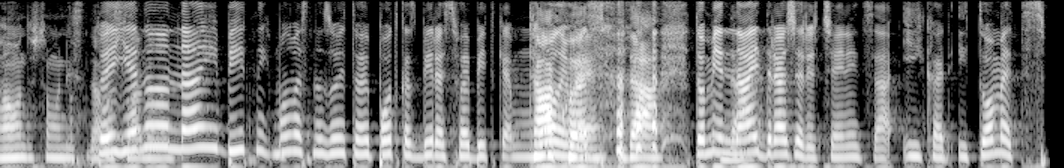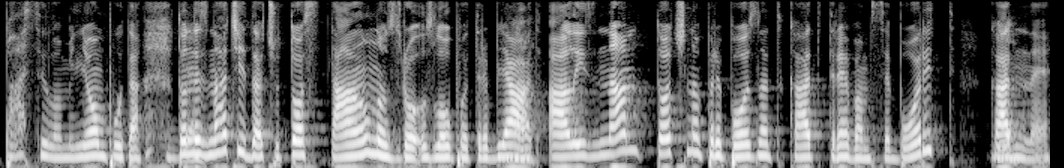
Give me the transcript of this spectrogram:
Pa onda što mu nisi dala To je jedan sladoled? od najbitnijih, molim vas nazovite ovaj podcast Biraj svoje bitke, molim Tako je, vas. da. to mi je Da. najdraža rečenica ikad i to me spasilo milion puta. To ne znači da ću to stalno zloupotrebljavati, ali znam točno prepoznat kad trebam se borit, kad Je, ne.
